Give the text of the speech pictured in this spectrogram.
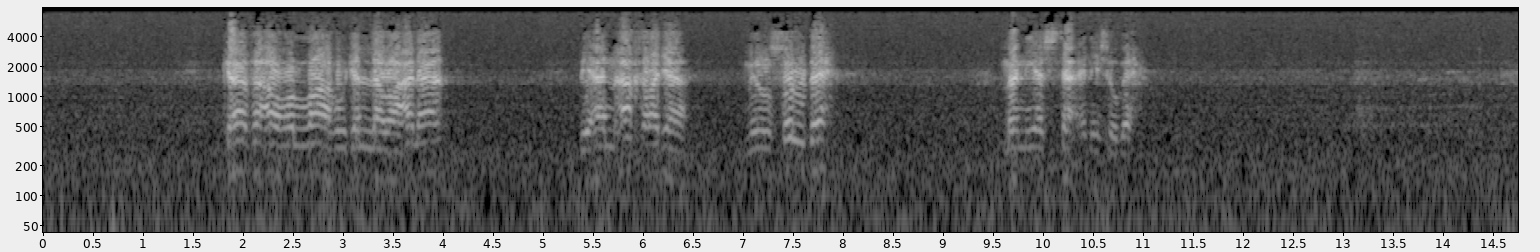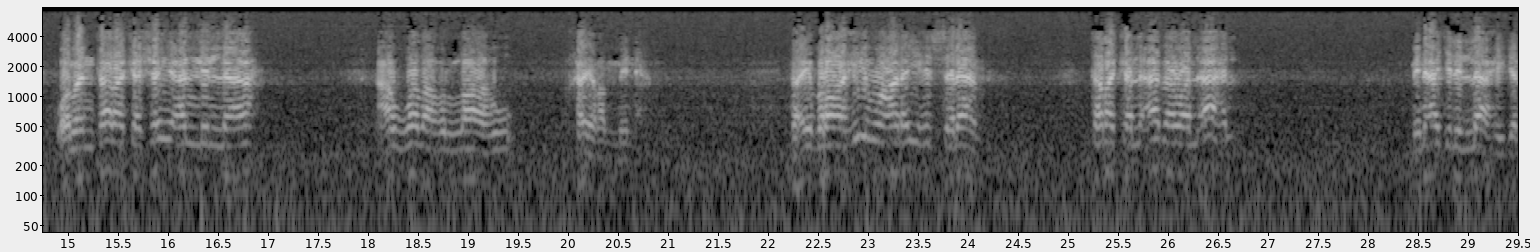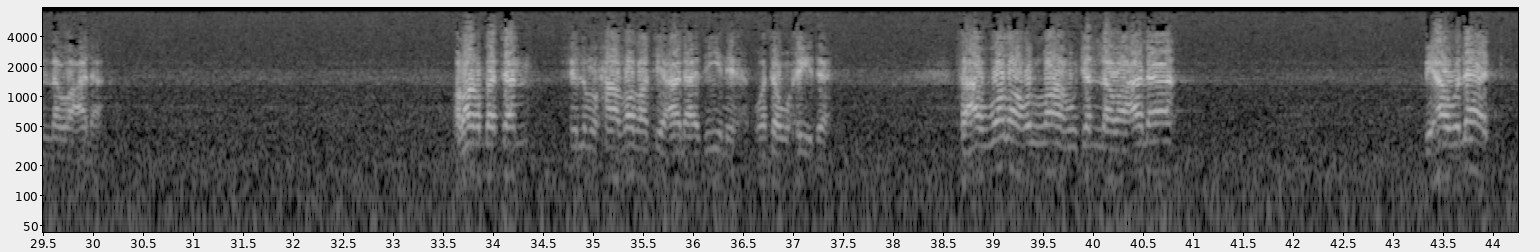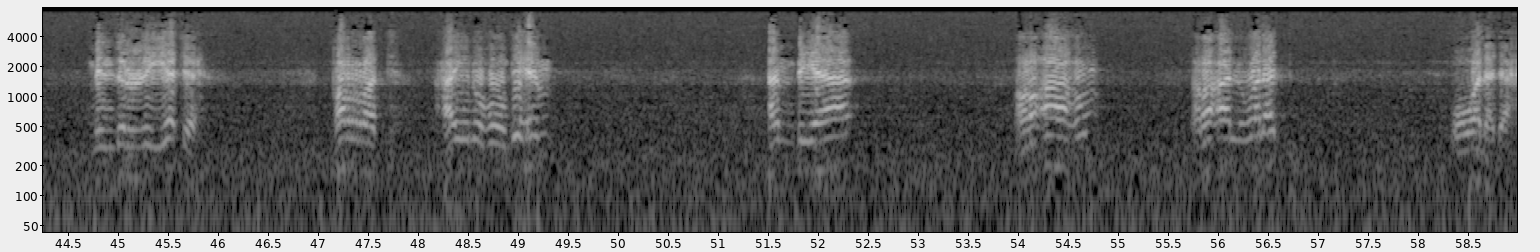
كافأه الله جل وعلا بأن أخرج من صلبه من يستأنس به. ومن ترك شيئا لله عوضه الله خيرا منه. فإبراهيم عليه السلام ترك الأب والأهل من أجل الله جل وعلا. رغبة في المحافظة على دينه وتوحيده. فعوضه الله جل وعلا بأولاد من ذريته قرت عينه بهم أنبياء رآهم رأى الولد وولده.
